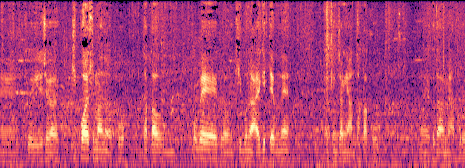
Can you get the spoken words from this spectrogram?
네, 그 일이 제가 기뻐할 수만은 없고 안타까운 후배의 그런 기분을 알기 때문에 굉장히 안타깝고 네, 그 다음에 앞으로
